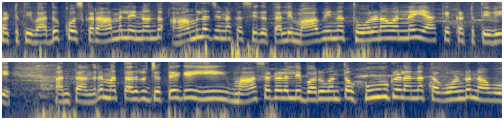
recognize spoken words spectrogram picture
ಕಟ್ತೀವಿ. ಅದಕ್ಕೋಸ್ಕರ ಆಮೇಲೆ ಇನ್ನೊಂದು ಆಮ್ಲಜನಕ ಸಿಗುತ್ತೆ. ಅಲ್ಲಿ ಮಾವಿನ ತೋರಣವನ್ನೇ ಯಾಕೆ ಕಟ್ತೀವಿ ಅಂತ ಅಂದರೆ ಮತ್ತು ಅದ್ರ ಜೊತೆಗೆ ಈ ಮಾಸಗಳಲ್ಲಿ ಬರುವಂಥ ಹೂವುಗಳನ್ನು ತಗೊಂಡು ನಾವು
